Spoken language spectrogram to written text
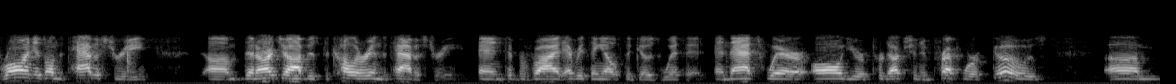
drawing is on the tapestry, um, then our job is to color in the tapestry and to provide everything else that goes with it. And that's where all your production and prep work goes. Um,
